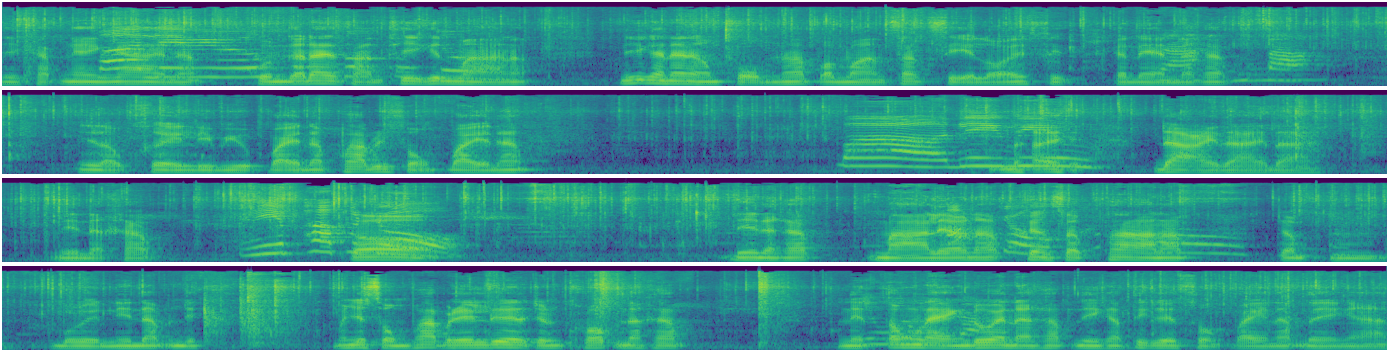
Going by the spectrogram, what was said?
นี่ครับง่ายๆนะครับคุณก็ได้สถานที่ขึ้นมานะ นี่คะแนนของผมนะครับ ประมาณสัก 410 คะแนนนะครับป้านี่เราเคยรีวิวไปนะภาพที่ส่งไปนะครับป้ารีวิได้วได้ได้ได้นี่นะครับ นี่พ่อไปก็โจกนี่นะครับ มาแล้วนะครับ เครื่องซักผ้านะครับจะอืมบริเวณนี้นะครับมันจะมันจะส่งภาพไปเรื่อยๆ จนครบนะครับ เน็ตต้องแรงด้วยนะครับ นี่ครับที่เคยส่งไปนะครับในงาน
